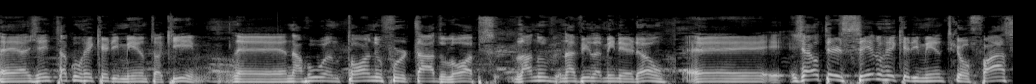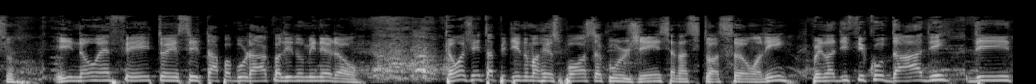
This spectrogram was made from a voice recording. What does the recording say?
É, a gente está com um requerimento aqui é, na rua Antônio Furtado Lopes, lá no, na Vila Mineirão. É, já é o terceiro requerimento que eu faço e não é feito esse tapa-buraco ali no Mineirão. Então a gente está pedindo uma resposta com urgência na situação ali, pela dificuldade de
